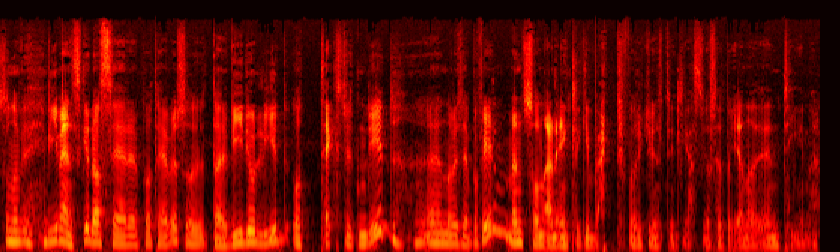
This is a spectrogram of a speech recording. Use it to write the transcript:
Så når vi, mennesker da ser på TV, så det er video, lyd og tekst uten lyd eh, når vi ser på film, men sånn er det egentlig ikke verdt for kunstig intelligens. Vi har sett på en av de tingene.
